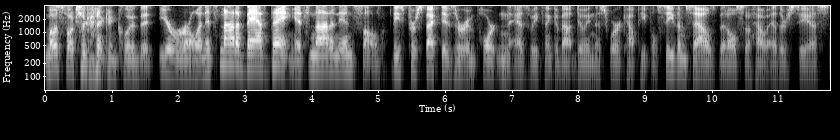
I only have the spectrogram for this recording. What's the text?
most folks are going to conclude that you're rural, and it's not a bad thing. It's not an insult. These perspectives are important as we think about doing this work, how people see themselves, but also how others see us.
